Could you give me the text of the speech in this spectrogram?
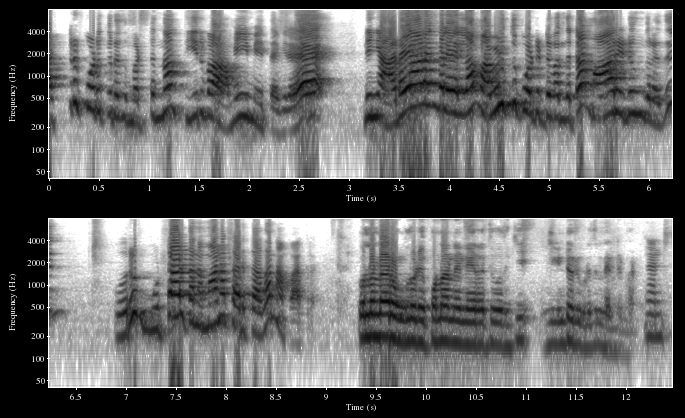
கற்றுக் கொடுக்கிறது மட்டும்தான் தீர்வா அமையுமே தவிர நீங்க அடையாளங்களை எல்லாம் அவிழ்த்து போட்டுட்டு வந்துட்டா மாறிடுங்கிறது ஒரு முட்டாள்தனமான கருத்தா தான் நான் பாக்குறேன் இவ்வளவு நேரம் உங்களுடைய பொன்னான நேரத்தை ஒதுக்கி இன்டர்வியூ கொடுத்து நன்றி மேடம். நன்றி.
